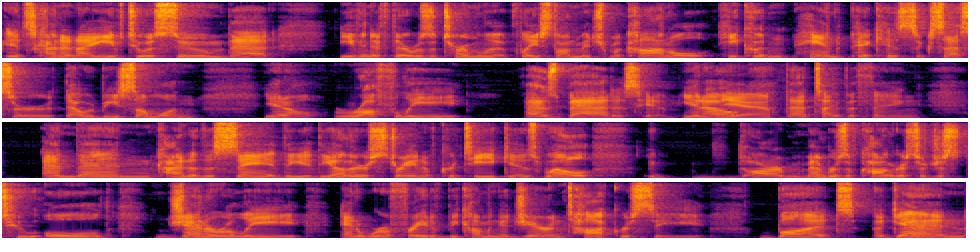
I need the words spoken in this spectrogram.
it's kind of naive to assume that even if there was a term limit placed on mitch mcconnell he couldn't handpick his successor that would be someone you know roughly as bad as him you know yeah. that type of thing and then kind of the same the the other strain of critique is well our members of congress are just too old generally and we're afraid of becoming a gerontocracy but again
